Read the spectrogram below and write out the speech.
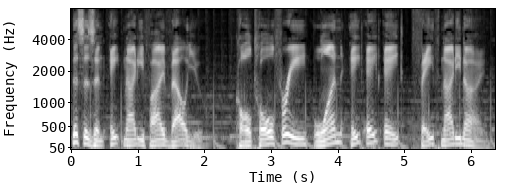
This is an $8.95 value Call toll free 1 888 Faith 99.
